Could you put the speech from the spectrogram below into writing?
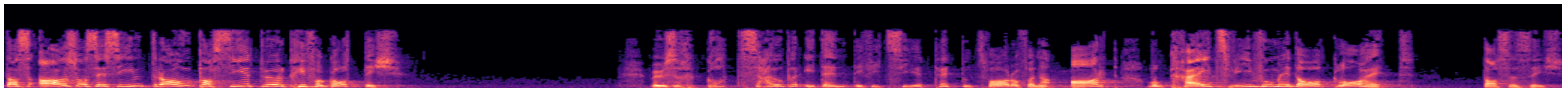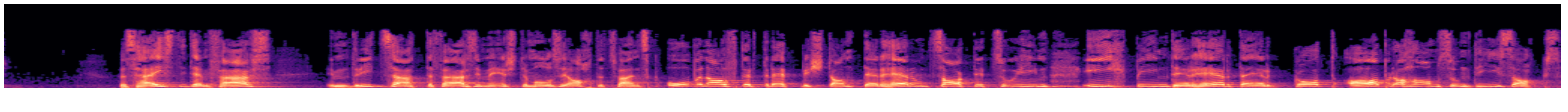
dass alles, was in seinem Traum passiert, wirklich von Gott ist? Weil sich Gott selber identifiziert hat, und zwar auf eine Art, wo kein Zweifel mehr da gelassen hat, dass es ist. Das heißt in dem Vers, im 13. Vers im 1. Mose 28, oben auf der Treppe stand der Herr und sagte zu ihm, ich bin der Herr, der Gott Abrahams und Isaaks.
